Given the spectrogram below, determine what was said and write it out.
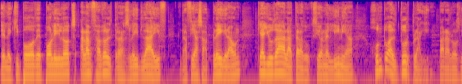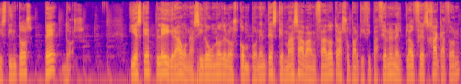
El equipo de Polyglots ha lanzado el Translate Live gracias a Playground que ayuda a la traducción en línea junto al Tour plugin para los distintos P2 y es que Playground ha sido uno de los componentes que más ha avanzado tras su participación en el CloudFest Hackathon,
